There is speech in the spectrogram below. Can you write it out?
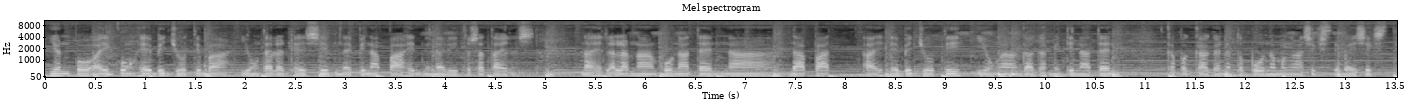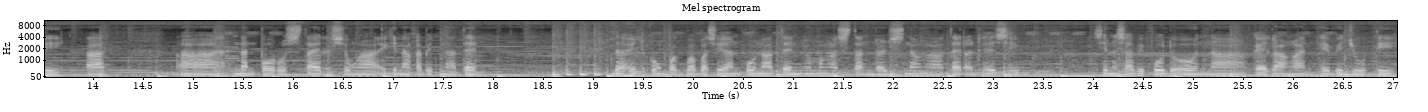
Yun po ay kung heavy duty ba yung tile adhesive na pinapahid nila dito sa tiles. Dahil alam naman po natin na dapat ay heavy duty yung ah, gagamitin natin kapag kaganito po ng mga 60 by 60 at ah, non-porous tiles yung ah, ikinakabit natin. Dahil kung pagbabasihan po natin yung mga standards ng ah, tile adhesive sinasabi po doon na kailangan heavy duty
